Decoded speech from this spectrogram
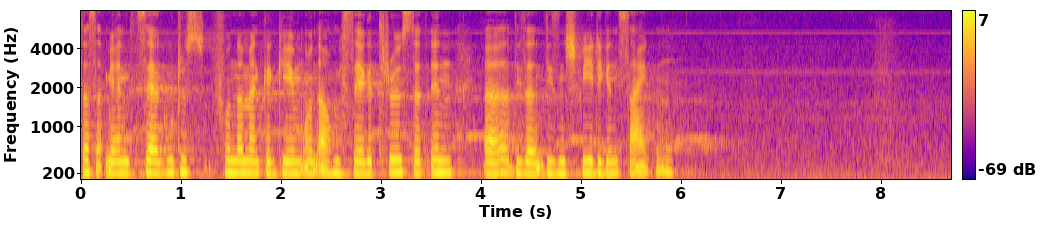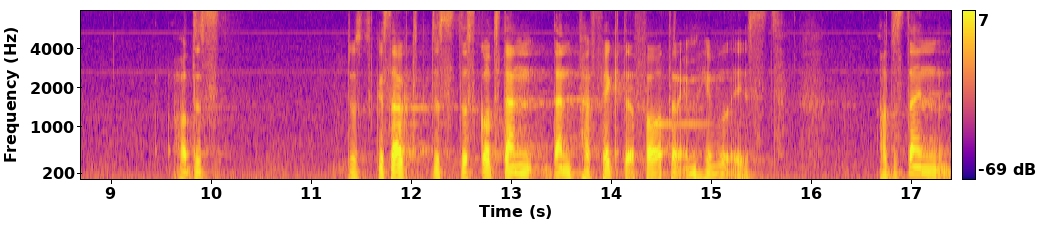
das hat mir ein sehr gutes Fundament gegeben und auch mich sehr getröstet in äh, dieser, diesen schwierigen Zeiten. Hat es Du hast gesagt, dass, dass Gott dein, dein perfekter Vater im Himmel ist. Hat es dein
